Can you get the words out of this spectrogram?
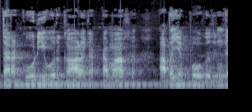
தரக்கூடிய ஒரு காலகட்டமாக அமையப் போகுதுங்க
